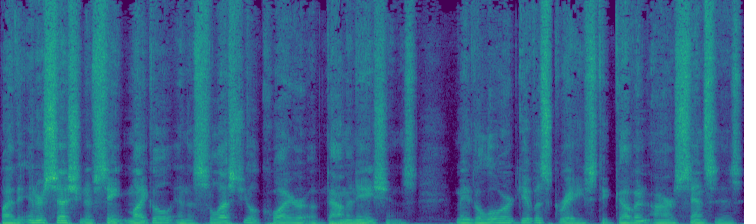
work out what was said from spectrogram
By the intercession of Saint Michael and the celestial choir of dominations, may the Lord give us grace to govern our senses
